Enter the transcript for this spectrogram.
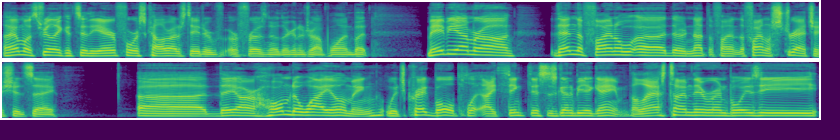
I almost feel like it's to the Air Force, Colorado State, or, or Fresno. They're going to drop one, but maybe I'm wrong. Then the final, uh, they're not the final, the final stretch, I should say. Uh, they are home to Wyoming, which Craig Bohl. Play, I think this is going to be a game. The last time they were in Boise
